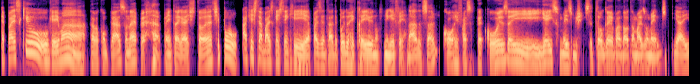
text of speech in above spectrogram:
É, parece que o, o Gaiman tava com prazo, né? Pra, pra entregar a história. Tipo, aquele trabalho que a gente tem que apresentar depois do recreio e não, ninguém fez nada, sabe? Corre, faz qualquer coisa e, e é isso mesmo, gente. Você ganha uma nota mais ou menos. E aí,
